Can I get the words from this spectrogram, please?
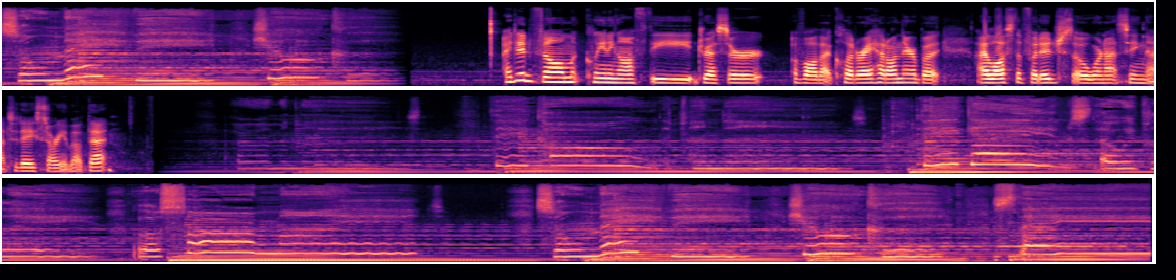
So maybe you could. I did film cleaning off the dresser of all that clutter I had on there, but I lost the footage, so we're not seeing that today. Sorry about that. I reminisce stay.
